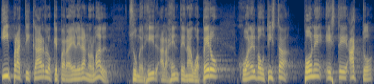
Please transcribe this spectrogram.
y practicar lo que para él era normal, sumergir a la gente en agua. Pero Juan el Bautista pone este acto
